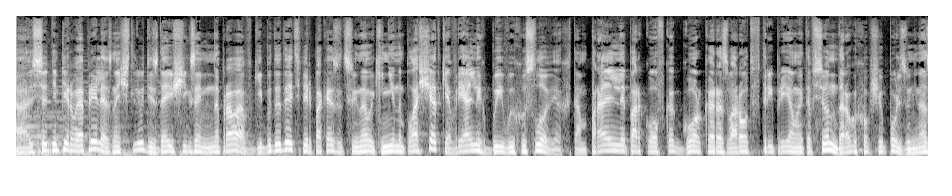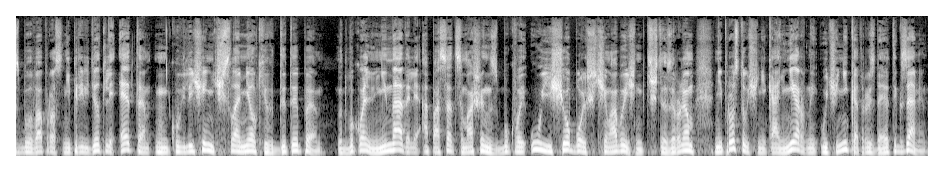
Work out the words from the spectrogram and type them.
А сегодня 1 апреля, значит, люди, сдающие экзамен на права в ГИБДД, теперь показывают свои навыки не на площадке, а в реальных боевых условиях. Там параллельная парковка, горка, разворот в три приема. Это все на дорогах общего пользования. У нас был вопрос, не приведет ли это к увеличению числа мелких ДТП? Вот буквально не надо ли опасаться машин с буквой У еще больше, чем обычно? Потому что за рулем не просто ученик, а нервный ученик, который сдает экзамен.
